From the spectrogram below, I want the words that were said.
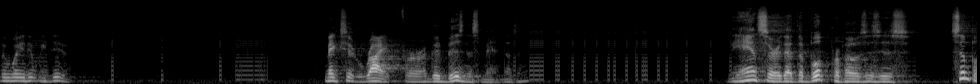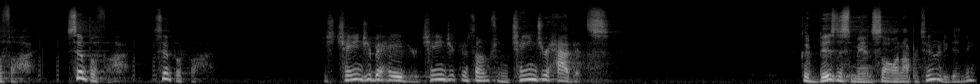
the way that we do. Makes it right for a good businessman, doesn't it? The answer that the book proposes is simplify, simplify, simplify. Just change your behavior, change your consumption, change your habits. Good businessman saw an opportunity, didn't he?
